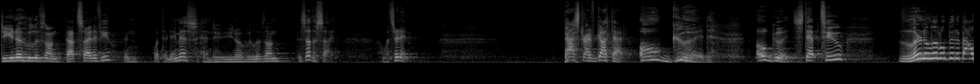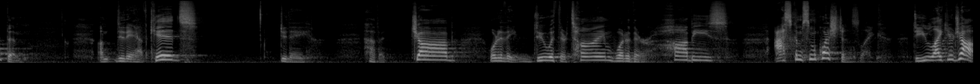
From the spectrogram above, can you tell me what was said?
Do you know who lives on that side of you and what their name is? And do you know who lives on this other side? And what's their name? Pastor, I've got that. Oh, good. Oh, good. Step two, learn a little bit about them. Um, do they have kids? Do they have a job? What do they do with their time? What are their hobbies? Ask them some questions like, Do you like your job?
